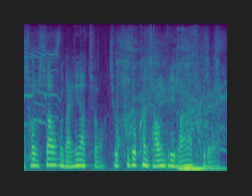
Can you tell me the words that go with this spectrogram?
서로 싸우고 난리 났죠. 지금 부족한 자원들이 많아서 그래요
